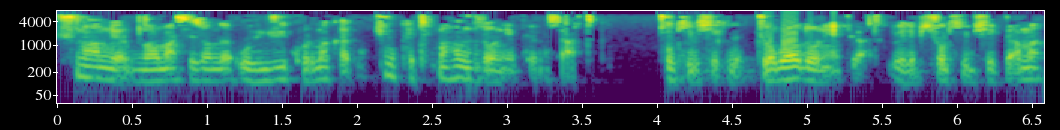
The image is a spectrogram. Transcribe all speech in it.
şunu anlıyorum. Normal sezonda oyuncuyu korumak adına. Çünkü Patrick Mahomes onu yapıyor mesela artık. Çok iyi bir şekilde. Joe Burrow da onu yapıyor artık. Öyle bir çok iyi bir şekilde. Ama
